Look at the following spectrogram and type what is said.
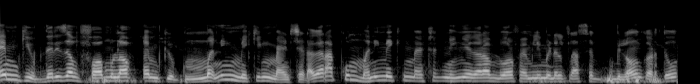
M cube there is a formula of M cube money making mindset अगर आपको मनी मेकिंग माइंडसेट नहीं है, अगर आप लोअर फैमिली मिडिल क्लास से बिलोंग करते हो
